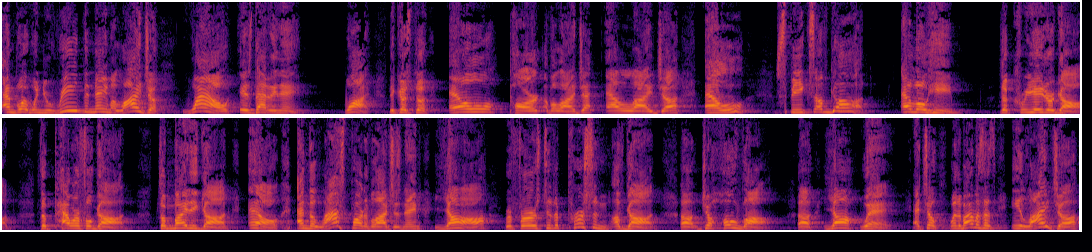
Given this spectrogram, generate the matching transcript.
And but when you read the name Elijah, wow, is that a name? Why? Because the El part of Elijah, Elijah, El speaks of God. Elohim, the creator God, the powerful God, the mighty God, El. And the last part of Elijah's name, Yah, refers to the person of God, uh, Jehovah, uh, Yahweh. And so when the Bible says Elijah,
